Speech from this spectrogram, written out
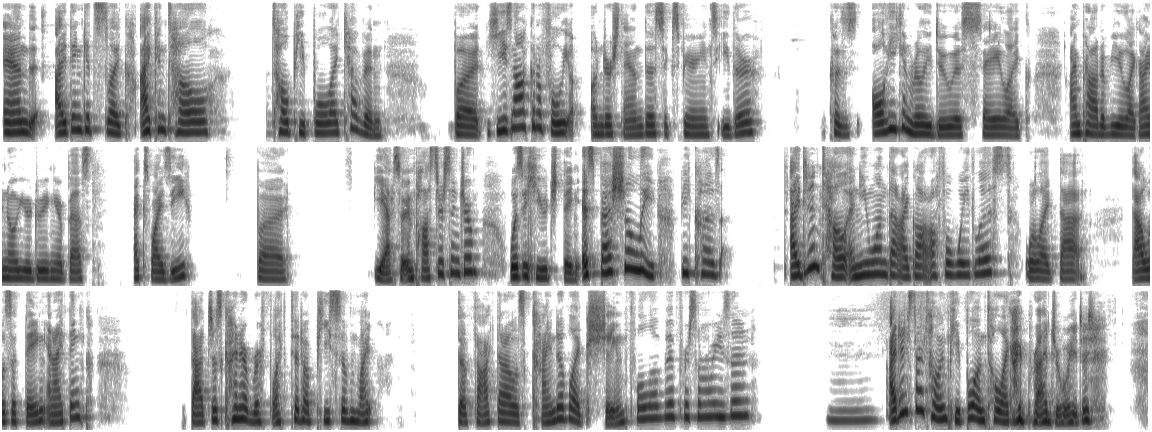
And I think it's like I can tell tell people like Kevin, but he's not going to fully understand this experience either cuz all he can really do is say like I'm proud of you, like I know you're doing your best XYZ. But yeah, so imposter syndrome was a huge thing, especially because I didn't tell anyone that I got off a wait list or like that that was a thing and I think that just kind of reflected a piece of my the fact that I was kind of like shameful of it for some reason. Mm. I didn't start telling people until like I graduated.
